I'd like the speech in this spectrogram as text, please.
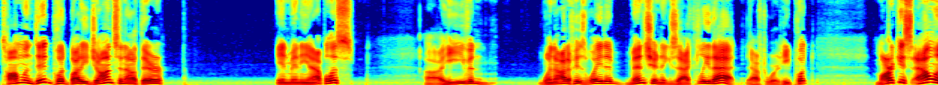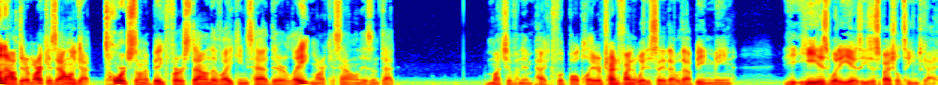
Tomlin did put Buddy Johnson out there in Minneapolis. Uh, he even went out of his way to mention exactly that afterward. He put Marcus Allen out there. Marcus Allen got torched on a big first down the Vikings had there late. Marcus Allen isn't that much of an impact football player. I'm trying to find a way to say that without being mean. He, he is what he is. He's a special teams guy.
